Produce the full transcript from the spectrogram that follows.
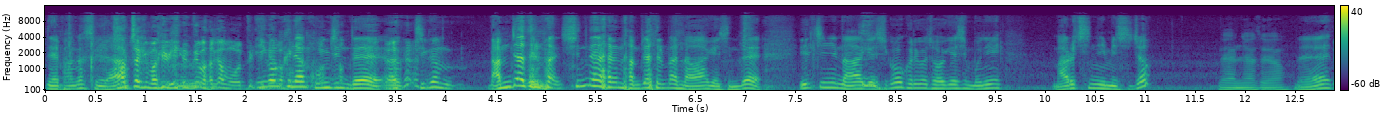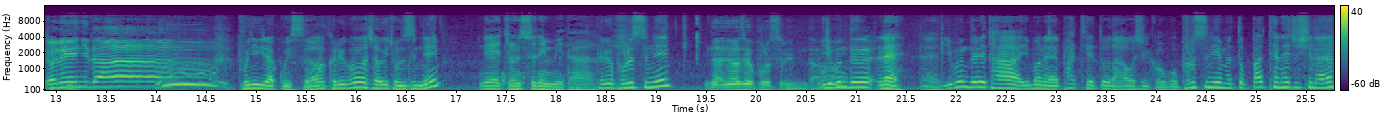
네 반갑습니다. 갑자기 막 이렇게 들어가면 어떻게? 이건 그냥 공지인데 어, 지금 남자들만 신내 나는 남자들만 나와 계신데 일진이 나와 계시고 그리고 저기 계신 분이 마루치님이시죠? 네 안녕하세요. 네 연예인이다. 분위기 잡고 있어. 그리고 저기 존스님 네, 존슨입니다. 그리고 브루스님 네 안녕하세요 브루스입니다. 이분들 네, 네, 이분들이 다 이번에 파티에 또 나오실 거고 브루스님은 또 파텐 해주시나요?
